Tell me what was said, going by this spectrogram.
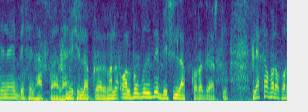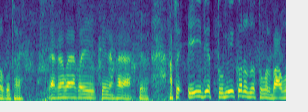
দিনেই বেশি লাভ করা যায়। বেশি লাভ করা যায় মানে অল্প পুঁজিতে বেশি লাভ করা যায় আর কি। লেখাপড়া করো কোথায়? লেখাপড়া করি চিনা খারাপ আচ্ছা এই যে তুমি করো না তোমার বাবু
